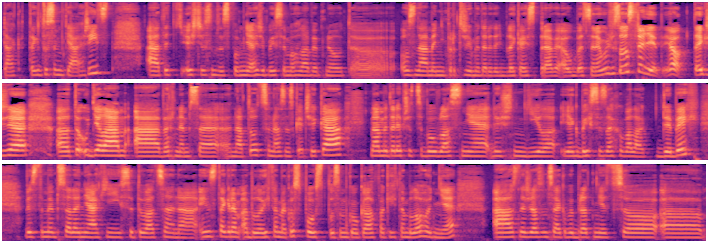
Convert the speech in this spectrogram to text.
tak, tak to jsem chtěla říct a teď ještě jsem si vzpomněla, že bych si mohla vypnout uh, oznámení, protože mi tady teď blikají zprávy a vůbec se nemůžu soustředit, jo, takže uh, to udělám a vrhneme se na to, co nás dneska čeká. Máme tady před sebou vlastně dnešní díl, jak bych se zachovala, kdybych. Vy jste mi psali nějaký situace na Instagram a bylo jich tam jako spoustu, to jsem koukala, fakt jich tam bylo hodně a snažila jsem se jako vybrat něco, uh,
